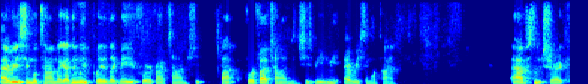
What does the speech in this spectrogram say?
every single time. Like I think we've played like maybe four or five times. She five, four or five times, and she's beaten me every single time. Absolute shark.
